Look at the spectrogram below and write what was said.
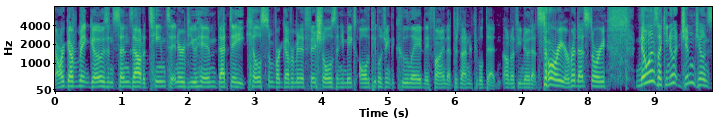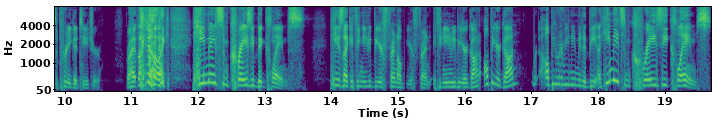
our government goes and sends out a team to interview him. That day, he kills some of our government officials and he makes all the people drink the Kool Aid. They find that there's 900 people dead. I don't know if you know that story or read that story. No one's like, you know what? Jim Jones is a pretty good teacher right? Like, no, like he made some crazy big claims. He's like, if you need me to be your friend, I'll be your friend. If you need me to be your God, I'll be your God. I'll be whatever you need me to be. Like, he made some crazy claims.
